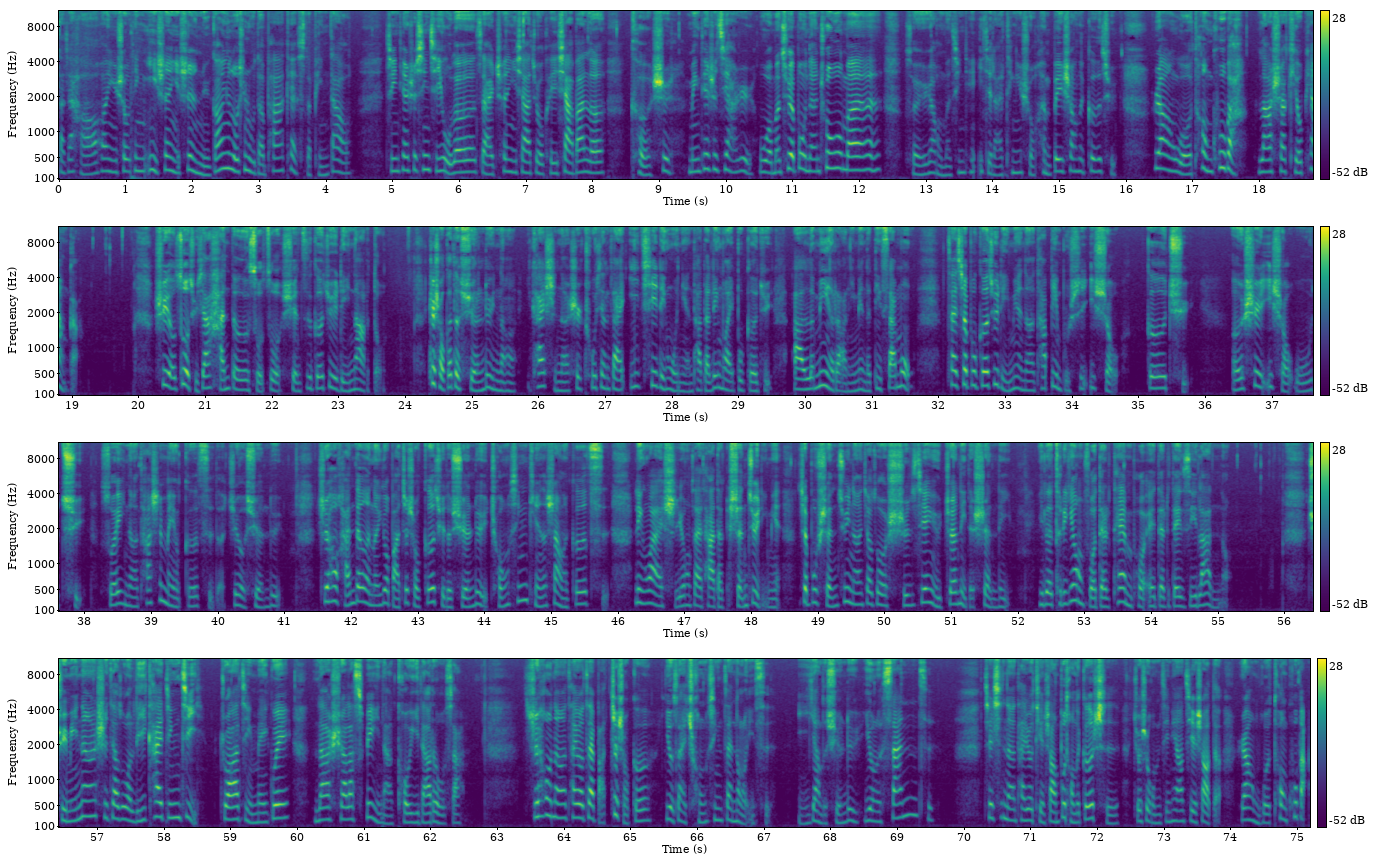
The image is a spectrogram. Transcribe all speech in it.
大家好，欢迎收听一生一世女高音罗心如的 Podcast 频道。今天是星期五了，再撑一下就可以下班了。可是明天是假日，我们却不能出门，所以让我们今天一起来听一首很悲伤的歌曲，《让我痛哭吧》。拉沙 Q 片嘎，是由作曲家韩德尔所作，选自歌剧《里纳多》。这首歌的旋律呢，一开始呢是出现在一七零五年他的另外一部歌剧《阿拉米拉》里面的第三幕。在这部歌剧里面呢，它并不是一首歌曲，而是一首舞曲，所以呢，它是没有歌词的，只有旋律。之后，韩德尔呢又把这首歌曲的旋律重新填上了歌词，另外使用在他的神剧里面。这部神剧呢叫做《时间与真理的胜利》。Il trionfo del tempo e del desilano，取名呢是叫做“离开经济，抓紧玫瑰 ”，Lascia la spina coi la rosa。之后呢，他又再把这首歌又再重新再弄了一次，一样的旋律用了三次。这次呢，他又填上不同的歌词，就是我们今天要介绍的《让我痛哭吧》。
